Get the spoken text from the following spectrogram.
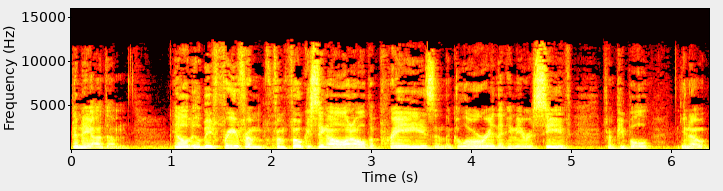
b'nei adam. He'll he'll be free from from focusing all on all the praise and the glory that he may receive from people, you know,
